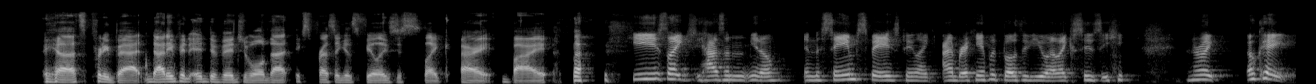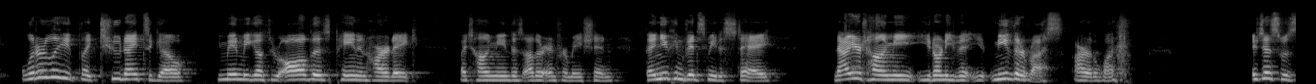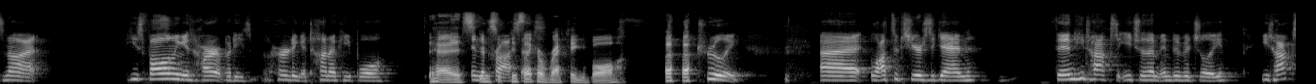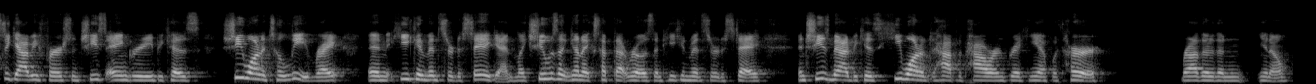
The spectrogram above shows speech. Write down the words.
Yeah, that's pretty bad. Not even individual, not expressing his feelings, just like, all right, bye. He's like has him, you know, in the same space, being like, I'm breaking up with both of you. I like Susie. And they're like, okay, literally like two nights ago, you made me go through all this pain and heartache by telling me this other information. Then you convinced me to stay. Now you're telling me you don't even, you, neither of us are the one. It just was not, he's following his heart, but he's hurting a ton of people yeah, it's, in the it's, process. it's like a wrecking ball. Truly. Uh, lots of cheers again. Then he talks to each of them individually. He talks to Gabby first, and she's angry because she wanted to leave, right? And he convinced her to stay again. Like she wasn't going to accept that rose, and he convinced her to stay. And she's mad because he wanted to have the power in breaking up with her rather than, you know,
